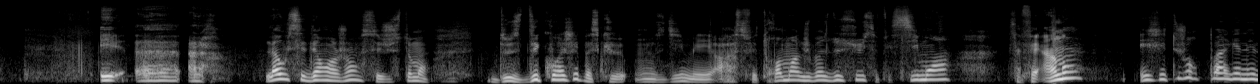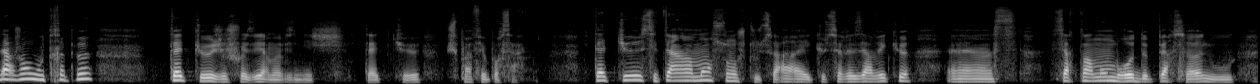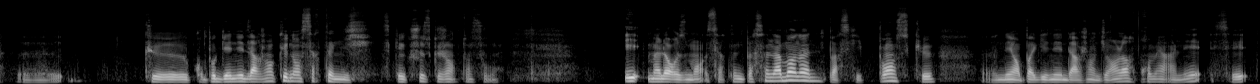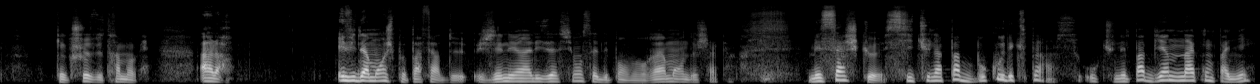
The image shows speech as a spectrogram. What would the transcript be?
Et euh, alors, là où c'est dérangeant, c'est justement de se décourager parce qu'on se dit mais ah, ça fait trois mois que je bosse dessus, ça fait six mois, ça fait un an et j'ai toujours pas gagné d'argent ou très peu. Peut-être que j'ai choisi la mauvaise niche, peut-être que je suis pas fait pour ça. Peut-être que c'était un mensonge tout ça et que c'est réservé que un certain nombre de personnes ou euh, que qu'on peut gagner de l'argent que dans certaines niches. C'est quelque chose que j'entends souvent. Et malheureusement, certaines personnes abandonnent parce qu'ils pensent que euh, n'ayant pas gagné d'argent durant leur première année, c'est quelque chose de très mauvais. Alors, évidemment, je ne peux pas faire de généralisation, ça dépend vraiment de chacun. Mais sache que si tu n'as pas beaucoup d'expérience ou que tu n'es pas bien accompagné,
